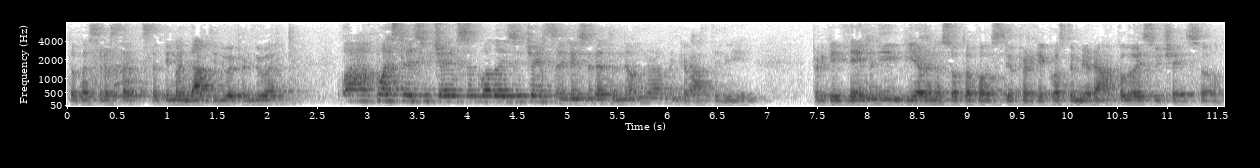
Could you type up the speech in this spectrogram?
dopo essere stati mandati due per due? Wow, questo è successo, quello è successo. E Gesù ha detto, non rallegratevi, perché i demoni vi erano sottoposti, perché questo miracolo è successo.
